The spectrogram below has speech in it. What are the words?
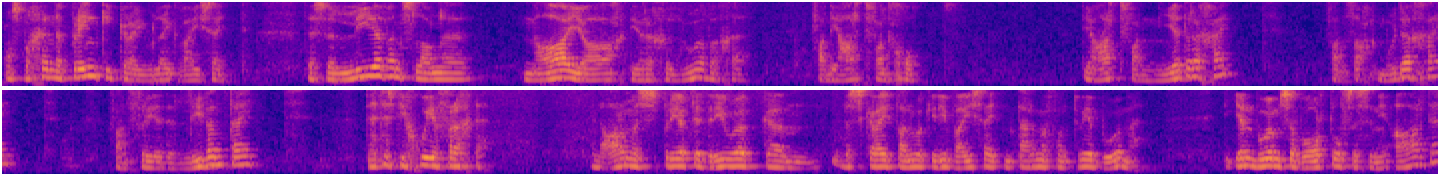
ons begin 'n prentjie kry hoe lyk wysheid. Dis 'n lewenslange najaag deur 'n gelowige van die hart van God. Die hart van nederigheid, van sagmoedigheid, van vredelewendheid Dit is die goeie vrugte. En daarom is Spreuke 3 ook ehm um, beskryf dan ook hierdie wysheid in terme van twee bome. Die een boom se wortels is in die aarde,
